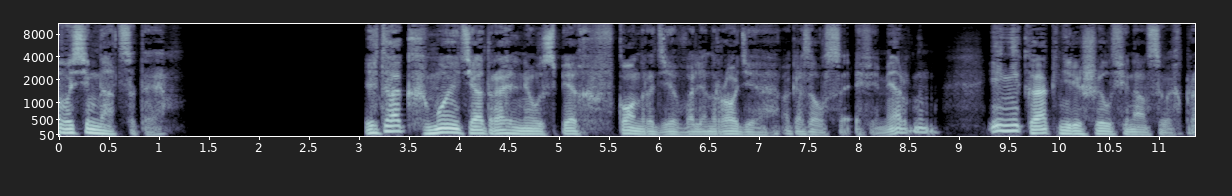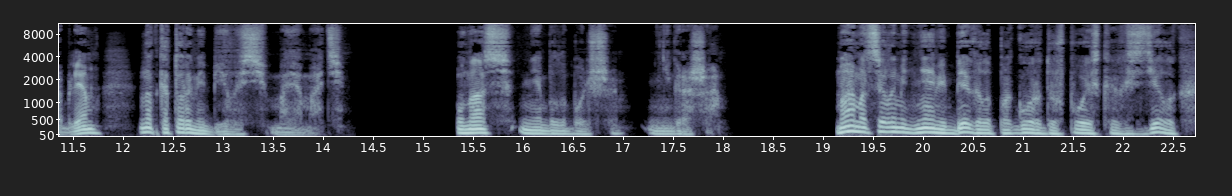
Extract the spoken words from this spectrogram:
восемнадцатая Итак, мой театральный успех в Конраде Валенроде оказался эфемерным и никак не решил финансовых проблем, над которыми билась моя мать. У нас не было больше ни гроша. Мама целыми днями бегала по городу в поисках сделок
